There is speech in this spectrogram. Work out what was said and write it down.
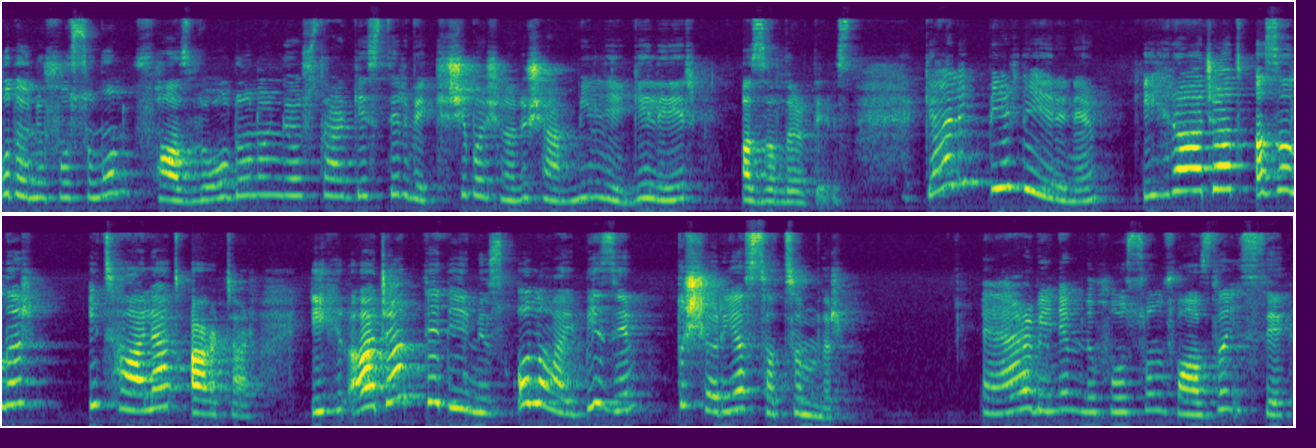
bu da nüfusumun fazla olduğunun göstergesidir ve kişi başına düşen milli gelir azalır deriz. Geldik bir diğerine ihracat azalır, ithalat artar. İhracat dediğimiz olay bizim dışarıya satımdır. Eğer benim nüfusum fazla ise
